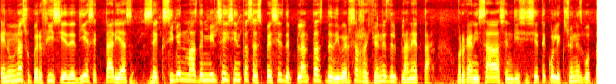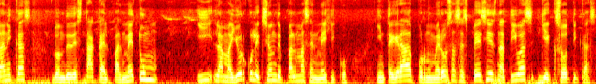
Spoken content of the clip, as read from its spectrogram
En una superficie de 10 hectáreas se exhiben más de 1.600 especies de plantas de diversas regiones del planeta, organizadas en 17 colecciones botánicas donde destaca el Palmetum y la mayor colección de palmas en México, integrada por numerosas especies nativas y exóticas.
